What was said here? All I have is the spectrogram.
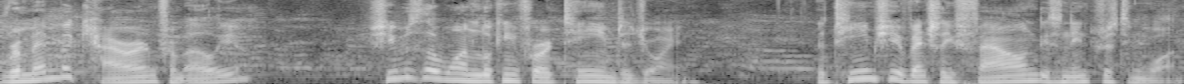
Remember Karen from earlier? She was the one looking for a team to join. The team she eventually found is an interesting one.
